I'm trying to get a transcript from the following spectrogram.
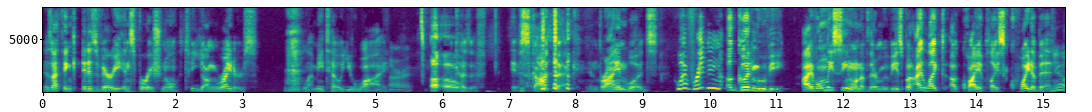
is I think it is very inspirational to young writers. Let me tell you why. All right. Uh oh. Because if if Scott Beck and Brian Woods, who have written a good movie, I've only seen one of their movies, but I liked A Quiet Place quite a bit. Yeah.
